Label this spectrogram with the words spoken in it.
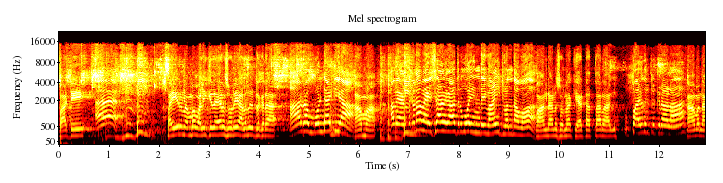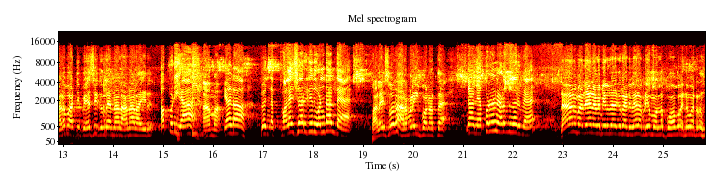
பாட்டி. பயிர் நம்ம வலிக்குதேன்னு சொல்லி அழுதுகிட்டு இருக்கிறா. ஆறாம் பொண்டாட்டியா? ஆமா. அவன் இடத்துக்கடா வயசான காலத்துல போய் இந்த வாங்கிட்டு வந்தாவா? வாண்டான்னு சொன்னா கேட்டாத்தான் ஆகு. இப்ப அழுதுகிட்டு இருக்கிறாளா? ஆமா நடபாட்டி பேசிட்டு இருந்தா என்னால் ஆனால் ஆயிரு. அப்படியா? ஆமா. ஏண்டா இப்ப இந்த பழைய சோறுக்கு இது கொண்டாந்த? பழைய சோறு அரமனைக்கு போனாத்த நான் எப்பறம் நடந்து வருவேன்? நானும் அதே நிலைமையில தான் இருக்கிறேன். ரெண்டு பேரும் அப்படியே முதல்ல போவோம். என்ன பண்றது?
